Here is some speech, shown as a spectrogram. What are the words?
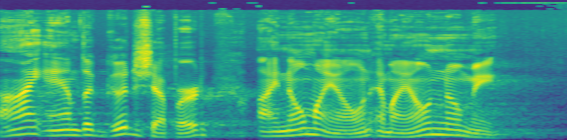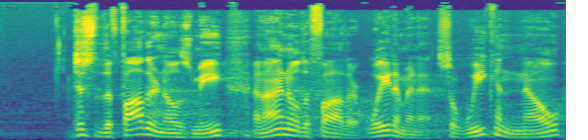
I am the good shepherd. I know my own, and my own know me. Just as the Father knows me and I know the Father. Wait a minute. So we can know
